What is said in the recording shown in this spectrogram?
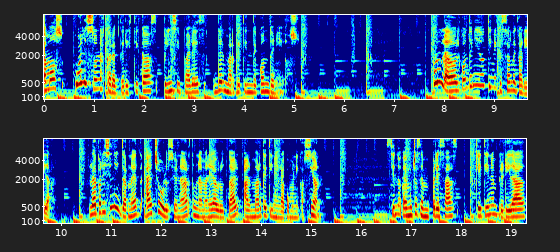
Veamos cuáles son las características principales del marketing de contenidos. Por un lado, el contenido tiene que ser de calidad. La aparición de Internet ha hecho evolucionar de una manera brutal al marketing y la comunicación, siendo que hay muchas empresas que tienen prioridad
